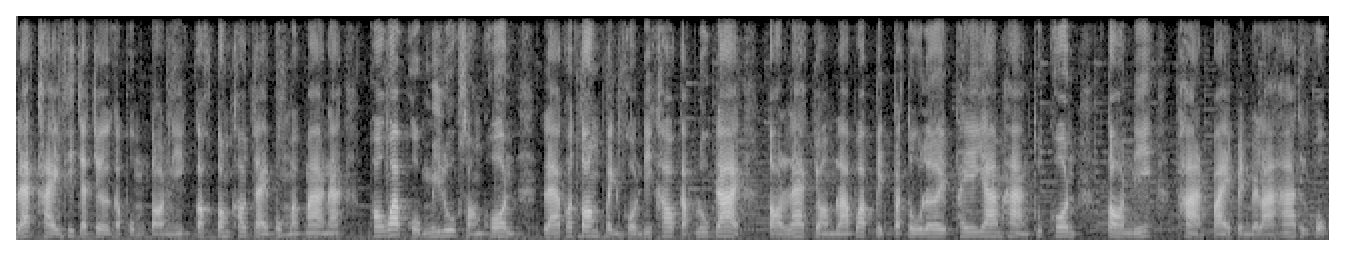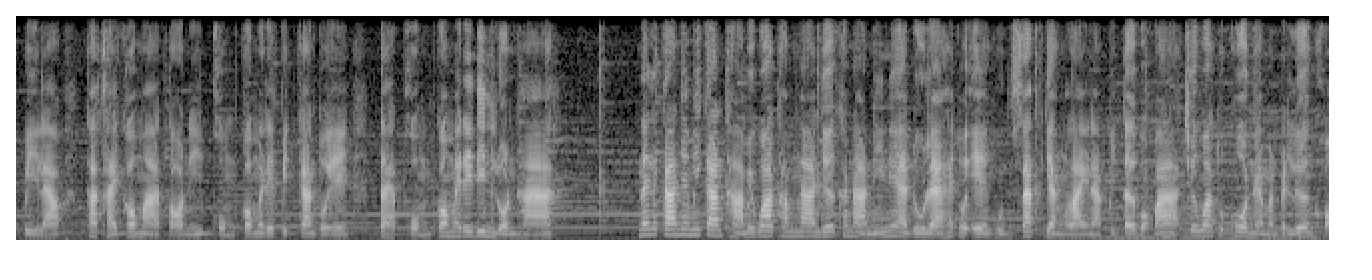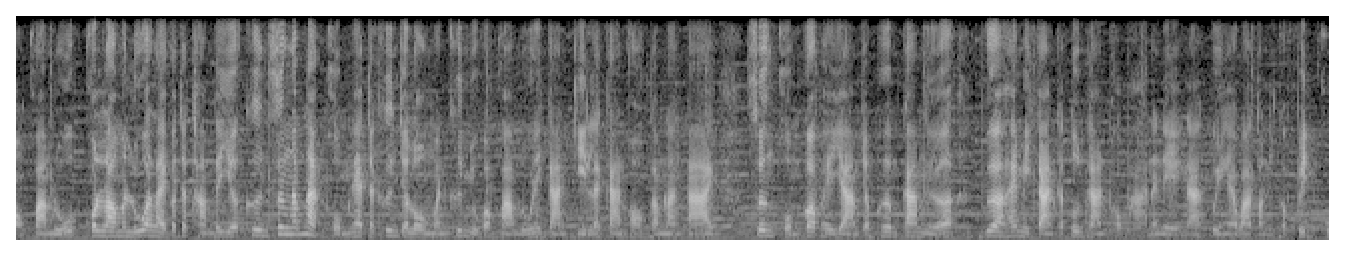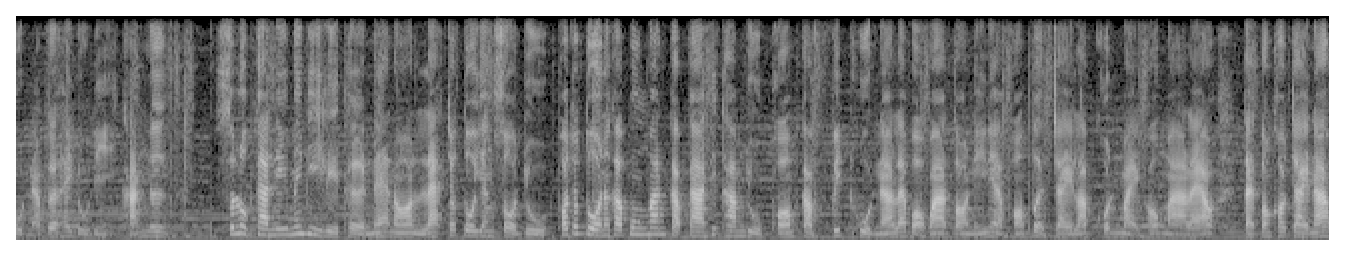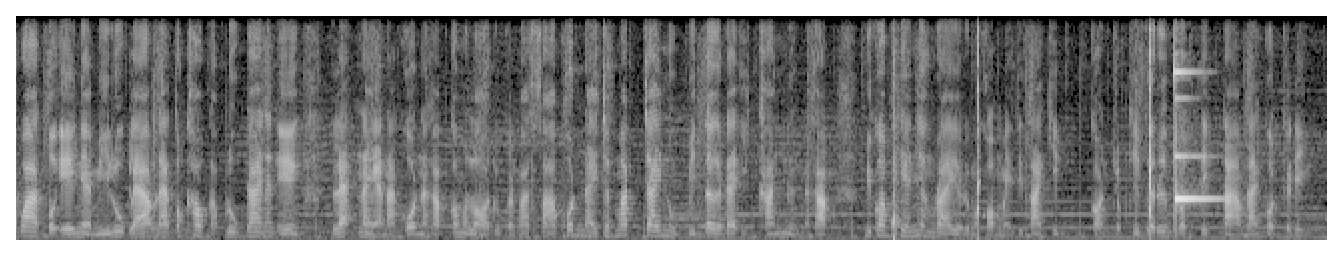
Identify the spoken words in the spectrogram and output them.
และใครที่จะเจอกับผมตอนนี้ก็ต้องเข้าใจผมมากๆนะ เพราะว่าผมมีลูก 2 คน แล้วก็ต้องเป็นคนที่เข้ากับลูกได้ ตอนแรกยอมรับว่าปิดประตูเลยพยายามห่างทุกคน ตอนนี้ผ่านไปเป็นเวลา 5-6 ปีแล้ว ถ้าใครเข้ามาตอนนี้ผมก็ไม่ได้ปิดกั้นตัวเอง แต่ผมก็ไม่ได้ดิ้นรนหา ในรายการยังมีการถามไปว่าทำงานเยอะขนาดนี้เนี่ยดูแลให้ตัวเองหุ่นแซบอย่างไรนะปีเตอร์บอกว่าเชื่อว่าทุกคนเนี่ยมันเป็นเรื่องของความรู้ คนเรามันรู้อะไรก็จะทำได้เยอะขึ้น ซึ่งน้ำหนักผมเนี่ยจะขึ้นจะลงมันขึ้นอยู่กับความรู้ในการกินและการออกกำลังกาย ซึ่งผมก็พยายามจะเพิ่มกล้ามเนื้อ เพื่อให้มีการกระตุ้นการเผาผลาญนั่นเองนะพูดง่ายว่าตอนนี้ก็ฟิตหุ่นนะเพื่อให้ดูดีอีกครั้งหนึ่ง สรุปงานนี้ไม่มีรีเทิร์นแน่นอน และเจ้าตัวยังโสดอยู่ เพราะเจ้าตัวนะครับมุ่งมั่นกับการที่ทำอยู่พร้อมกับฟิตหุ่นนะ และบอกว่าตอนนี้เนี่ยพร้อมเปิดใจรับคนใหม่เข้ามาแล้ว แต่ต้องเข้าใจนะว่าตัวเองเนี่ยมีลูกแล้ว และต้องเข้ากับลูกได้นั่นเอง และในอนาคตนะครับก็มารอดูกันว่าสาวคนไหนจะมัดใจหนุ่มปีเตอร์ได้อีกครั้งหนึ่งนะครับมีความคิดเห็นอย่างไรอย่าลืมมาคอมเมนต์ที่ใต้คลิปก่อนจบคลิปอย่าลืมกดติดตามและกดกระดิ่ง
